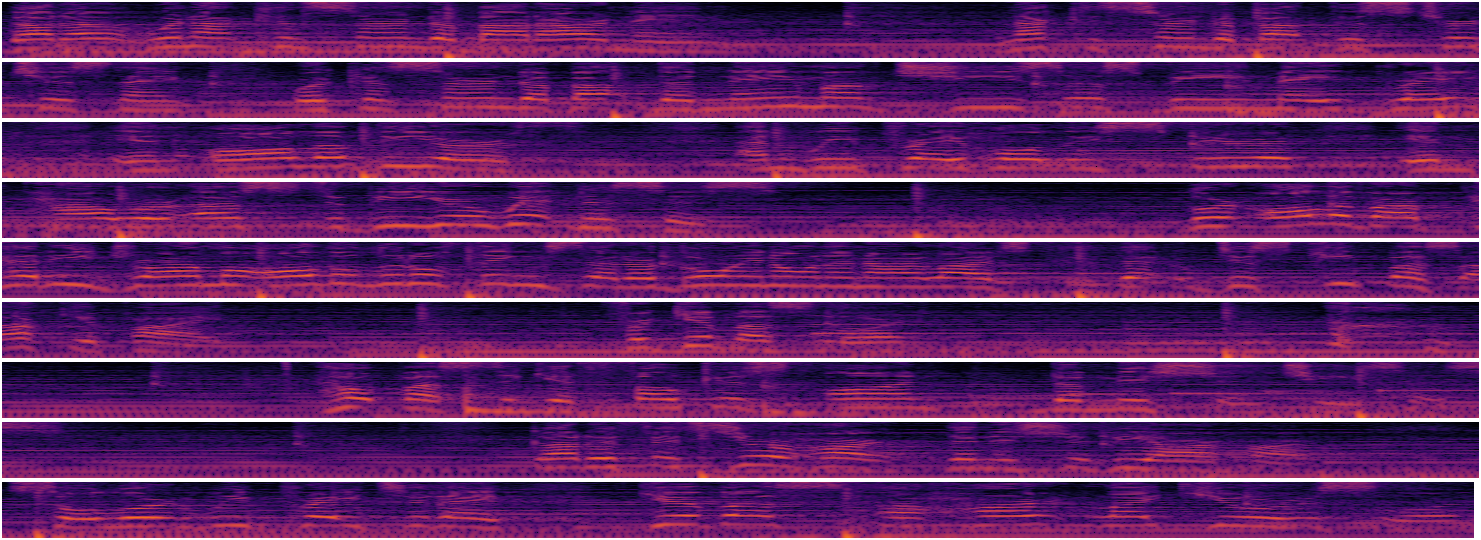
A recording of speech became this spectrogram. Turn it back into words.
God, uh, we're not concerned about our name. We're not concerned about this church's name. We're concerned about the name of Jesus being made great in all of the earth. And we pray, Holy Spirit, empower us to be your witnesses Lord, all of our petty drama, all the little things that are going on in our lives that just keep us occupied. Forgive us, Lord. Help us to get focused on the mission, Jesus. God, if it's your heart, then it should be our heart. So, Lord, we pray today, give us a heart like yours, Lord.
